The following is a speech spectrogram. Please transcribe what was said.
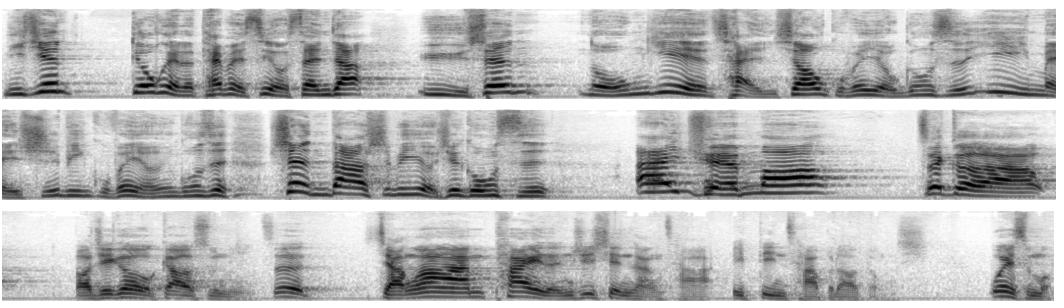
你今天丢给了台北市有三家。宇生农业产销股份有限公司、益美食品股份有限公司、盛大食品有限公司，安全吗？这个啊，宝杰哥，我告诉你，这蒋万安派人去现场查，一定查不到东西。为什么？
